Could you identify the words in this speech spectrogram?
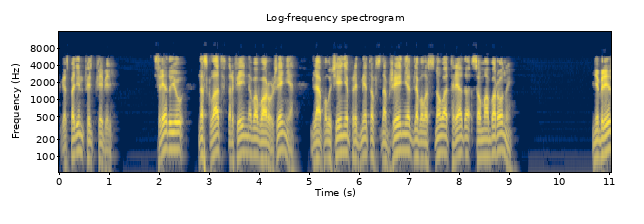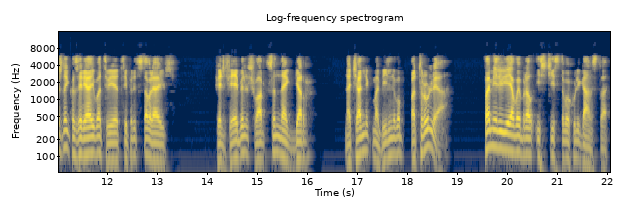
господин Фельдфебель, следую на склад трофейного вооружения для получения предметов снабжения для волосного отряда самообороны. Небрежно козыряю в ответ и представляюсь. Фельдфебель Шварценеггер, начальник мобильного патруля. Фамилию я выбрал из чистого хулиганства,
